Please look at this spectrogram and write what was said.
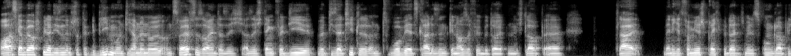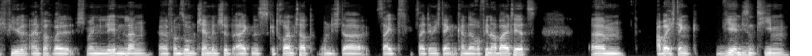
Oh, es gab ja auch Spieler, die sind in Stuttgart geblieben und die haben eine 0 und 12 Saison hinter sich. Also ich denke, für die wird dieser Titel und wo wir jetzt gerade sind, genauso viel bedeuten. Ich glaube, äh, klar, wenn ich jetzt von mir spreche, bedeutet mir das unglaublich viel, einfach weil ich mein Leben lang äh, von so einem Championship-Ereignis geträumt habe und ich da seit, seitdem ich denken kann, darauf hinarbeite jetzt. Ähm, aber ich denke, wir in diesem Team,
